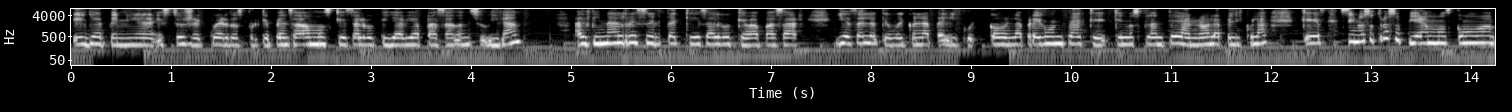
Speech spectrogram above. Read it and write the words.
ella tenía estos recuerdos porque pensábamos que es algo que ya había pasado en su vida, al final resulta que es algo que va a pasar. Y eso es lo que voy con la película, con la pregunta que, nos plantea, ¿no? La película, que es, si nosotros supiéramos cómo va,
